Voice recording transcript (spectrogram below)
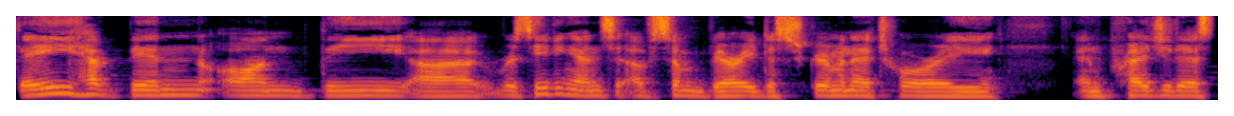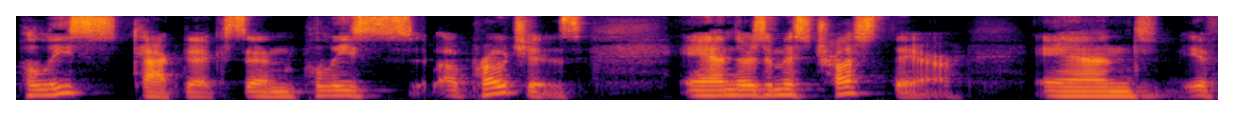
they have been on the uh, receiving end of some very discriminatory and prejudiced police tactics and police approaches. And there's a mistrust there. And if,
